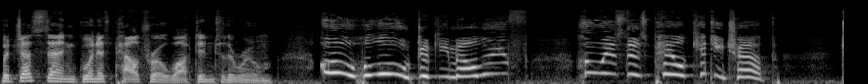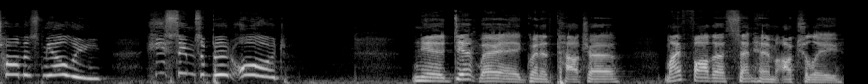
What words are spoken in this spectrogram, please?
But just then, Gwyneth Paltrow walked into the room. Oh, hello, Dickie Meowleaf. Who is this pale kitty chap? Thomas Meowley. He seems a bit odd. No, don't worry, Gwyneth Paltrow. My father sent him, actually.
